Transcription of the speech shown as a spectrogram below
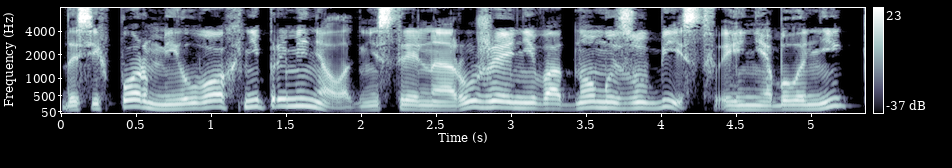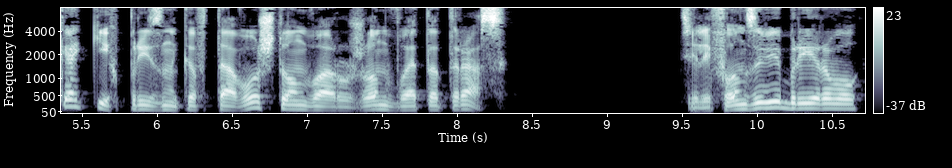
До сих пор Милвох не применял огнестрельное оружие ни в одном из убийств, и не было никаких признаков того, что он вооружен в этот раз. Телефон завибрировал,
